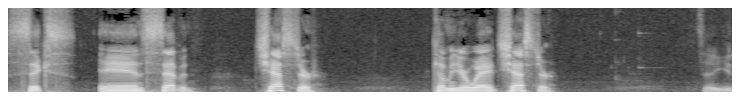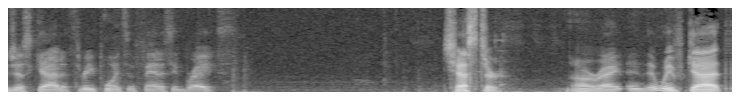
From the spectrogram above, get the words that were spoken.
six, and seven. Chester. Coming your way, Chester. So you just got it. Three points in fantasy breaks. Chester. All right. And then we've got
